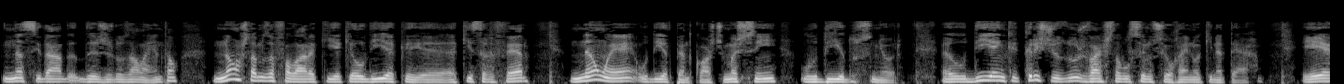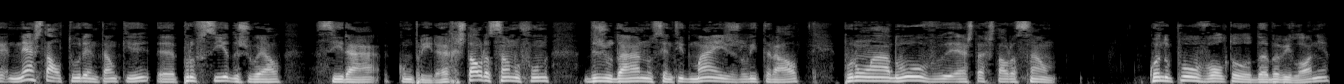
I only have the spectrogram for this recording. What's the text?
na cidade de Jerusalém. Então, não estamos a falar aqui aquele dia que uh, aqui se refere, não é o dia de Pentecostes, mas sim o dia do Senhor. Uh, o dia em que Cristo Jesus vai estabelecer o seu reino aqui na terra. É nesta altura então que a profecia de Joel se irá cumprir. A restauração, no fundo, de Judá, no sentido mais literal, por um lado houve esta restauração quando o povo voltou da Babilónia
